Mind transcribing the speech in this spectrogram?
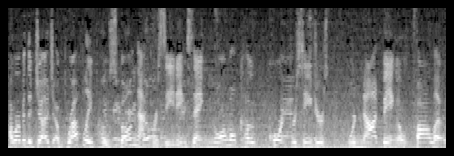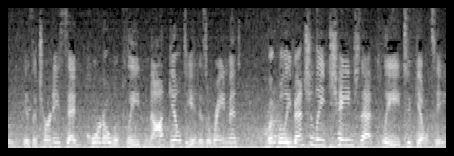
However, the judge abruptly postponed that proceeding, saying normal court procedures were not being uh, followed. His attorney said Cordle will plead not guilty at his arraignment, but will eventually change that plea to guilty.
